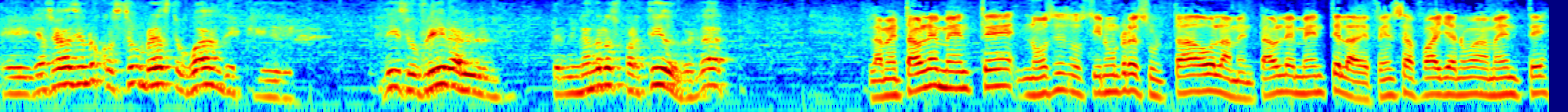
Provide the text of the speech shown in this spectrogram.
Eh, ya se va haciendo costumbre esto, Juan, de que de sufrir al terminando los partidos, ¿verdad? Lamentablemente no se sostiene un resultado, lamentablemente la defensa falla nuevamente,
